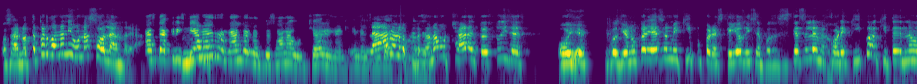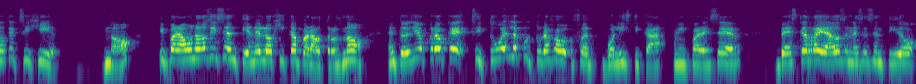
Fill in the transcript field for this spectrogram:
O sea, no te perdona ni una sola, Andrea. Hasta Cristiano y Ronaldo lo empezaron a buchar en el... En el claro, lo empezaron a buchar. Entonces tú dices, oye, pues yo no quería eso en mi equipo, pero es que ellos dicen, pues es que es el mejor equipo, aquí tenemos que exigir, ¿no? Y para unos dicen, tiene lógica, para otros no. Entonces yo creo que si tú ves la cultura futbolística, a mi parecer, ves que Rayados en ese sentido,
